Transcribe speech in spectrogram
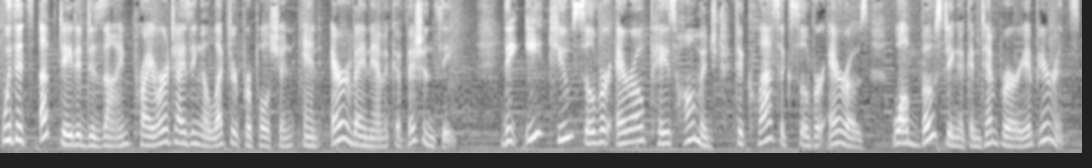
With its updated design prioritizing electric propulsion and aerodynamic efficiency, the EQ Silver Arrow pays homage to classic Silver Arrows while boasting a contemporary appearance.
